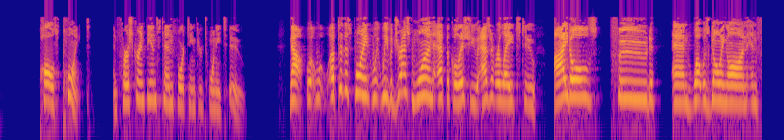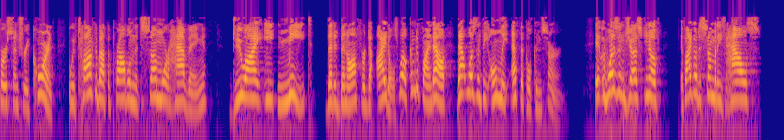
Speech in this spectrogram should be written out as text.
Paul's point in 1 Corinthians 10, 14 through 22. Now, up to this point, we've addressed one ethical issue as it relates to idols, food, and what was going on in first century Corinth. We've talked about the problem that some were having. Do I eat meat that had been offered to idols? Well, come to find out, that wasn't the only ethical concern. It wasn't just, you know, if, if I go to somebody's house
